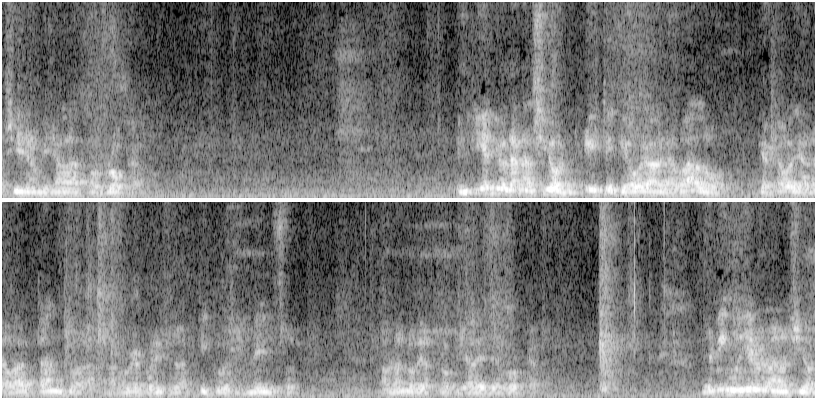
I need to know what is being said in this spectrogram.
así denominada por Roca, El diario La Nación, este que ahora ha alabado, que acaba de alabar tanto a, Roca con esos artículos inmensos, hablando de las propiedades de Roca, El mismo diario La Nación,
